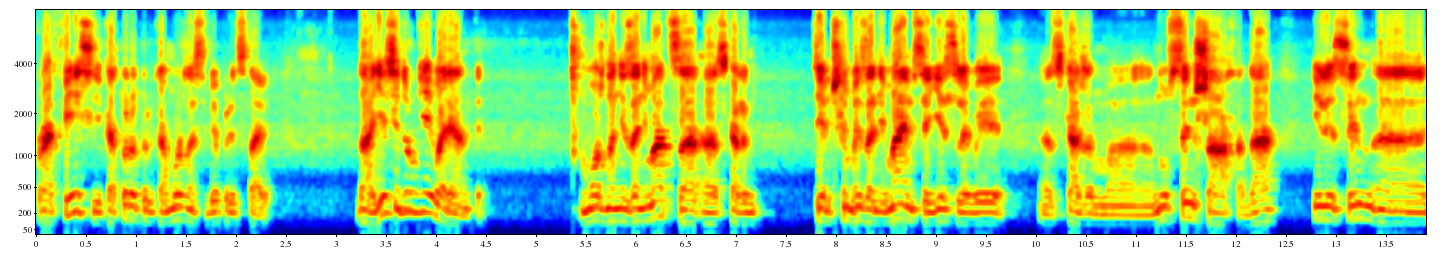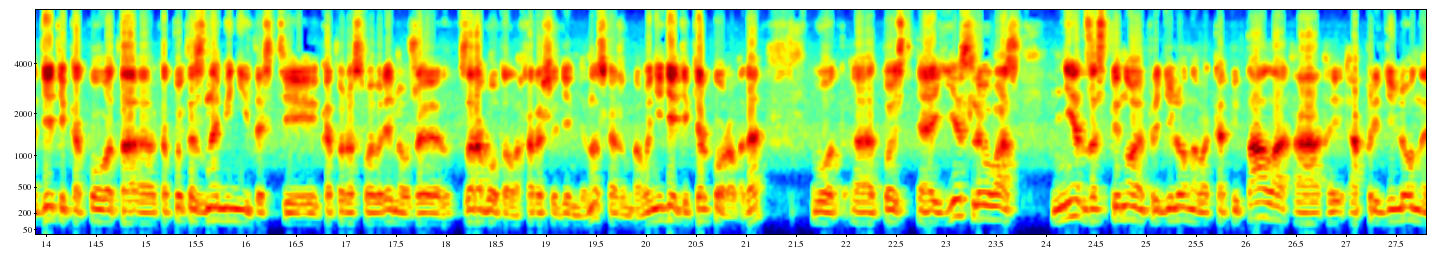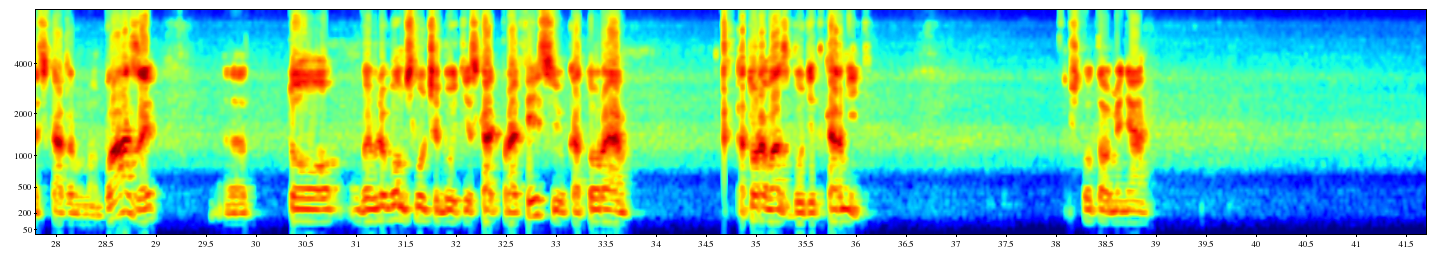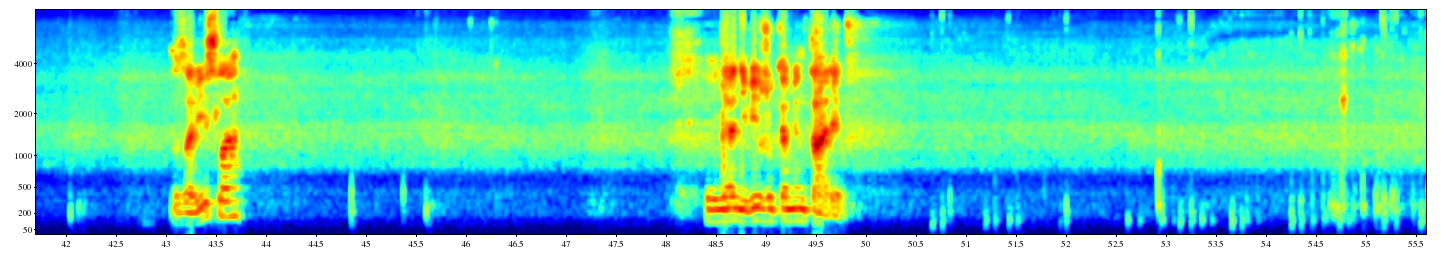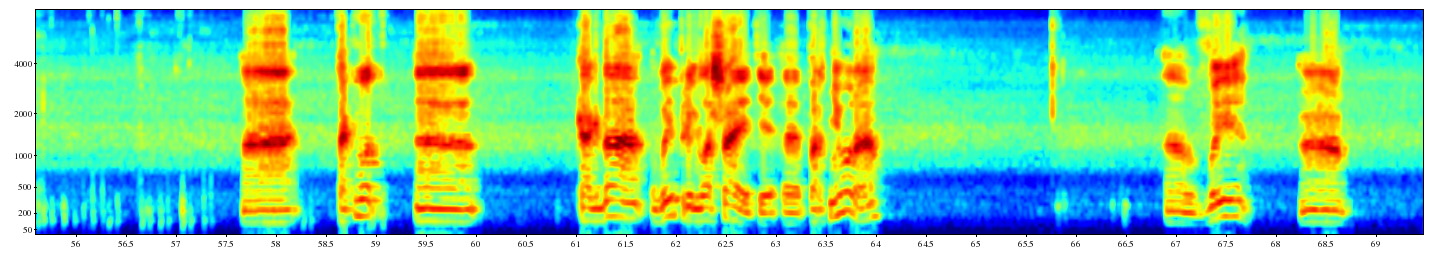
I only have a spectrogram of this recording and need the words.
профессий, которую только можно себе представить. Да, есть и другие варианты. Можно не заниматься, скажем, тем, чем мы занимаемся, если вы скажем, э, ну, сын Шаха, да, или сын, э, дети какого-то, какой-то знаменитости, которая в свое время уже заработала хорошие деньги, ну, скажем, там, вы не дети Киркорова, да, вот, то есть, если у вас нет за спиной определенного капитала, а определенной, скажем, базы, то вы в любом случае будете искать профессию, которая, которая вас будет кормить. Что-то у меня зависла. Я не вижу комментариев. А, так вот, э, когда вы приглашаете э, партнера, э, вы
